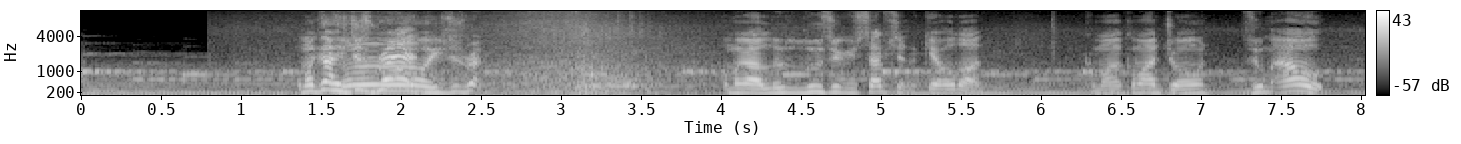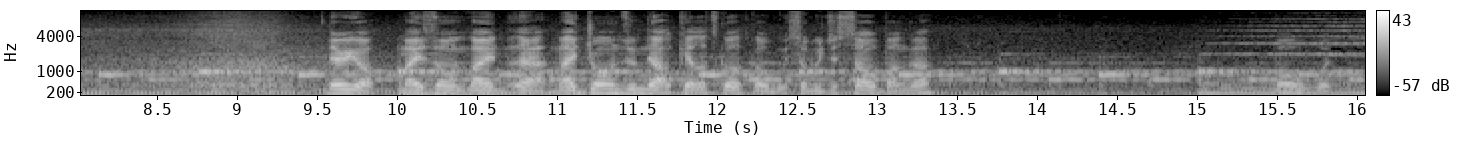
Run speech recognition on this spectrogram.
Oh my God, he no, just no, ran! No, he just ran. Oh my God, lo losing reception. Okay, hold on. Come on, come on, drone. Zoom out. There you go. My zone, my yeah, my drone zoomed out. Okay, let's go, let's go. So we just saw Bunga. Whoa, what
